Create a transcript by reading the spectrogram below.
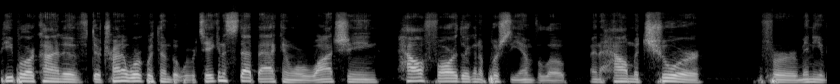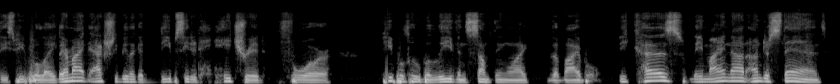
people are kind of they're trying to work with them, but we're taking a step back and we're watching how far they're going to push the envelope and how mature for many of these people. Like there might actually be like a deep-seated hatred for people who believe in something like the Bible because they might not understand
